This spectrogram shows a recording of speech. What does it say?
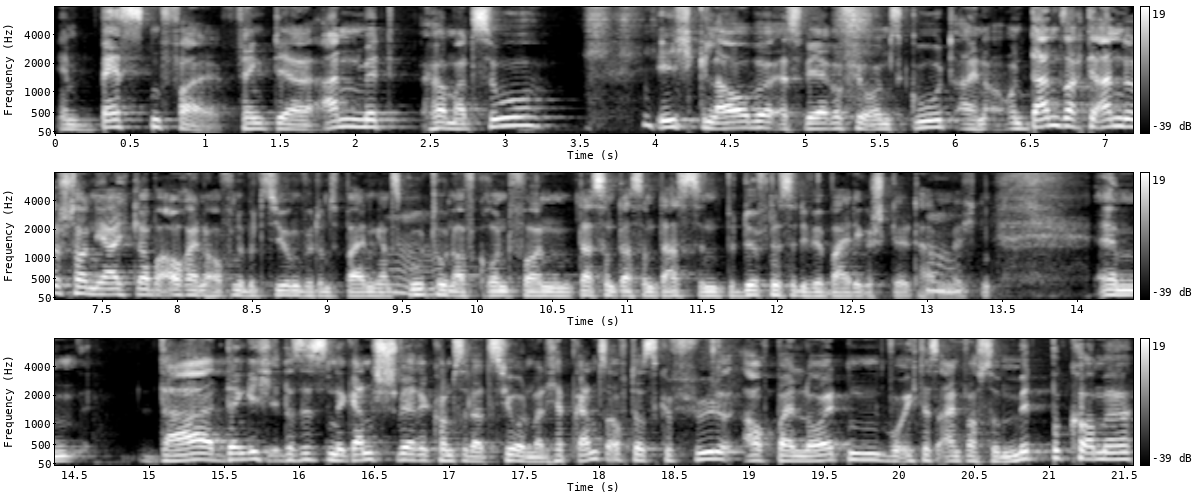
im besten Fall fängt der an mit, hör mal zu, ich glaube, es wäre für uns gut. Eine, und dann sagt der andere schon, ja, ich glaube auch eine offene Beziehung wird uns beiden ganz gut tun, aufgrund von das und das und das sind Bedürfnisse, die wir beide gestillt haben möchten. Ähm, da denke ich, das ist eine ganz schwere Konstellation, weil ich habe ganz oft das Gefühl, auch bei Leuten, wo ich das einfach so mitbekomme,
